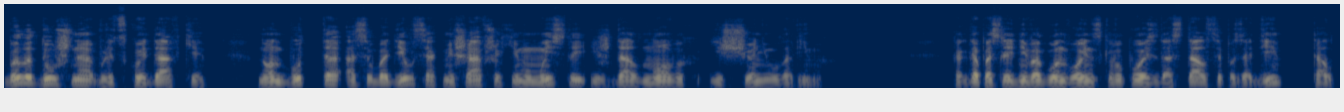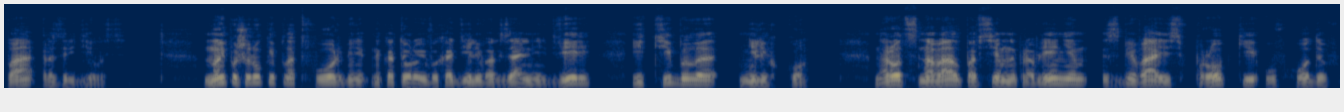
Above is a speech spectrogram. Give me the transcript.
Было душно в людской давке, но он будто освободился от мешавших ему мыслей и ждал новых, еще неуловимых. Когда последний вагон воинского поезда остался позади, толпа разрядилась но и по широкой платформе, на которую выходили вокзальные двери, идти было нелегко. Народ сновал по всем направлениям, сбиваясь в пробки у входов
